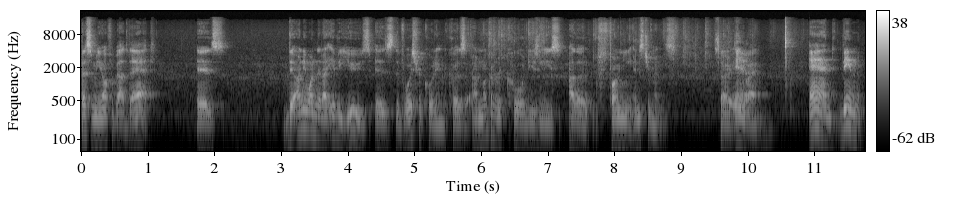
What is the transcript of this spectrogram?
pissing me off about that is the only one that I ever use is the voice recording because I'm not going to record using these other phony instruments. So, anyway, and then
